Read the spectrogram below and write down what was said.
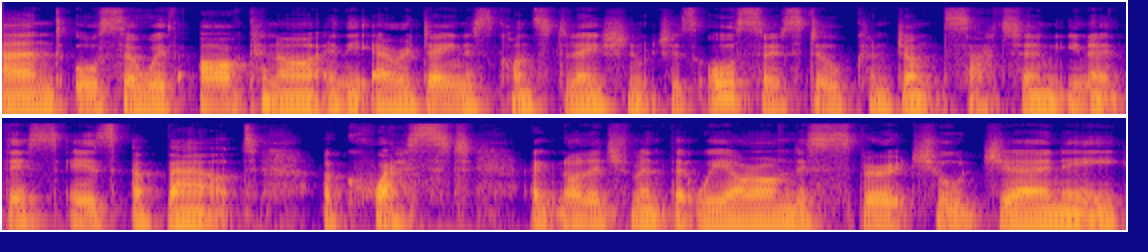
and also with Achernar in the Eridanus constellation, which is also still conjunct Saturn. You know, this is about a quest, acknowledgement that we are on this spiritual journey.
